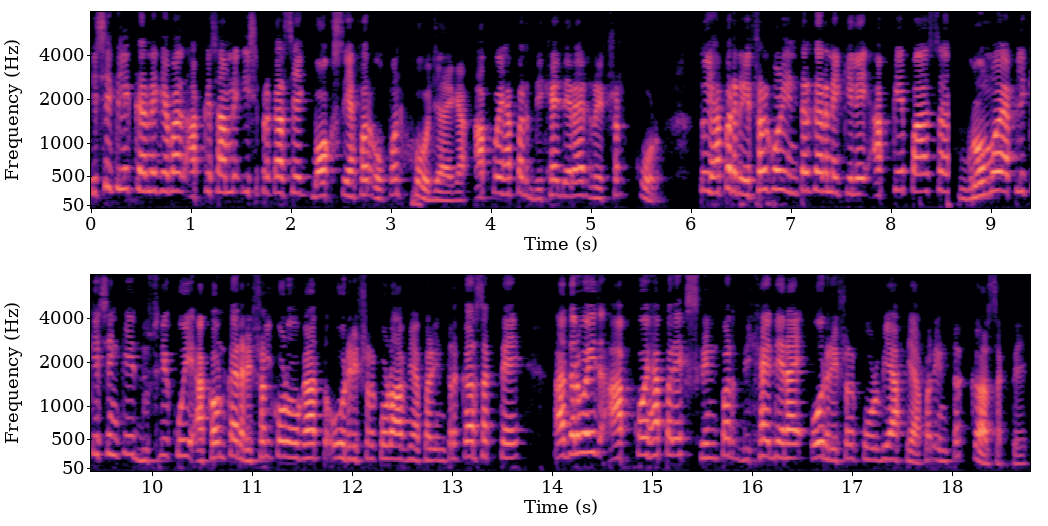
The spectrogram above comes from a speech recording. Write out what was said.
इसे क्लिक करने के बाद आपके सामने इस प्रकार से एक बॉक्स यहाँ पर ओपन हो जाएगा। आपको यहाँ पर दिखाई दे रहा है रेफरल कोड तो यहाँ पर रेफरल कोड इंटर करने के लिए आपके पास ग्रोमो एप्लीकेशन के दूसरे कोई अकाउंट का रेफरल कोड होगा तो वो रेफरल कोड आप यहाँ पर इंटर कर सकते हैं। अदरवाइज़ आपको यहाँ पर एक स्क्रीन पर दिखाई दे रहा है और रेफरल कोड भी आप यहाँ पर इंटर कर सकते हैं।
